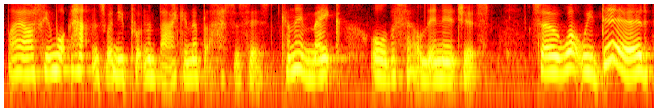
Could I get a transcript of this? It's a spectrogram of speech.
by asking what happens when you put them back in a blastocyst. Can they make all the cell lineages? So what we did,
